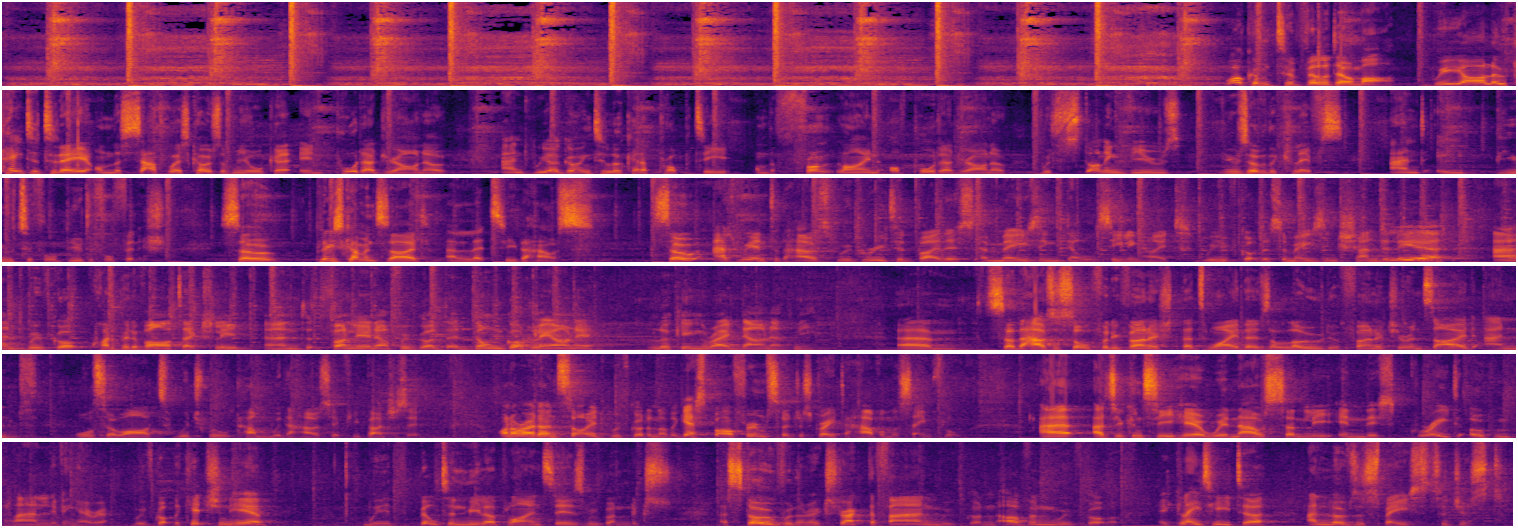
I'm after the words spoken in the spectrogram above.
Welcome to Villa Del Mar. We are located today on the southwest coast of Mallorca in Port Adriano and we are going to look at a property on the front line of Port Adriano with stunning views, views over the cliffs and a beautiful, beautiful finish. So please come inside and let's see the house. So as we enter the house, we're greeted by this amazing double ceiling height. We've got this amazing chandelier and we've got quite a bit of art actually. And funnily enough, we've got Don Corleone looking right down at me. Um, so the house is sold fully furnished. That's why there's a load of furniture inside and also art, which will come with the house if you purchase it. On our right hand side, we've got another guest bathroom, so just great to have on the same floor. Uh, as you can see here, we're now suddenly in this great open plan living area. We've got the kitchen here with built-in Miele appliances. We've got a stove with an extractor fan. We've got an oven. We've got a plate heater and loads of space to just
